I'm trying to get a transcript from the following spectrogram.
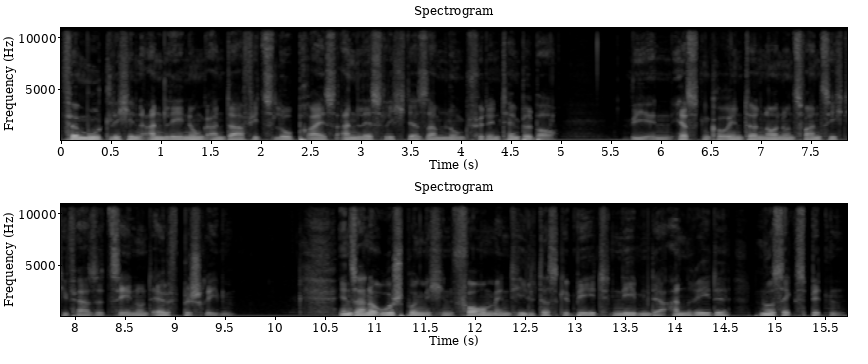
vermutlich in Anlehnung an Davids Lobpreis anlässlich der Sammlung für den Tempelbau, wie in 1. Korinther 29 die Verse 10 und 11 beschrieben. In seiner ursprünglichen Form enthielt das Gebet neben der Anrede nur sechs Bitten,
